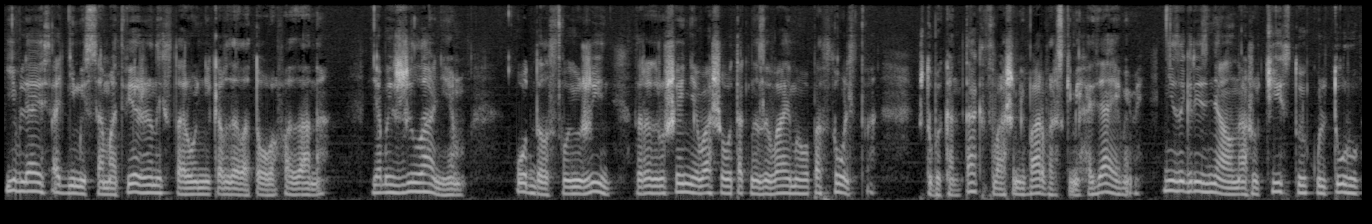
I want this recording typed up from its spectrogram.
являюсь одним из самоотверженных сторонников золотого фазана. Я бы с желанием отдал свою жизнь за разрушение вашего так называемого посольства, чтобы контакт с вашими варварскими хозяевами не загрязнял нашу чистую культуру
